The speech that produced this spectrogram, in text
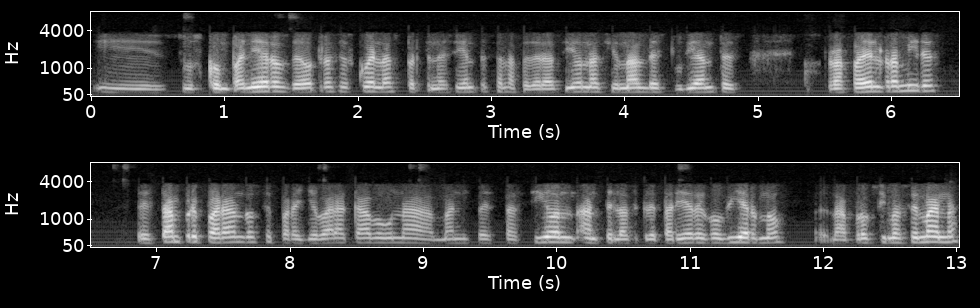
y sus compañeros de otras escuelas pertenecientes a la Federación Nacional de Estudiantes Rafael Ramírez están preparándose para llevar a cabo una manifestación ante la Secretaría de Gobierno la próxima semana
